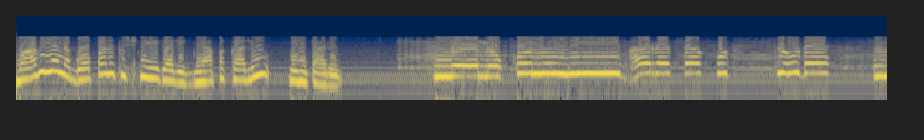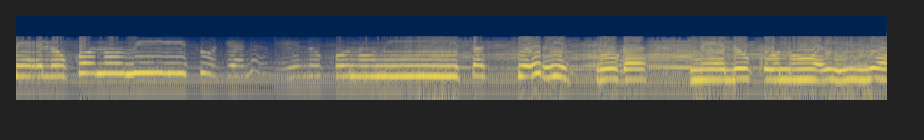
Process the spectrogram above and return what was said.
వావిలాల గోపాలకృష్ణయ్య గారి జ్ఞాపకాలు వింటారు. మేలుకొను మీ భరత పుత్రుడ మేలుకొను మీ సుజన మేలుకొను మీ సచ్చరిత్రుడ మేలుకొను అయ్యా.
